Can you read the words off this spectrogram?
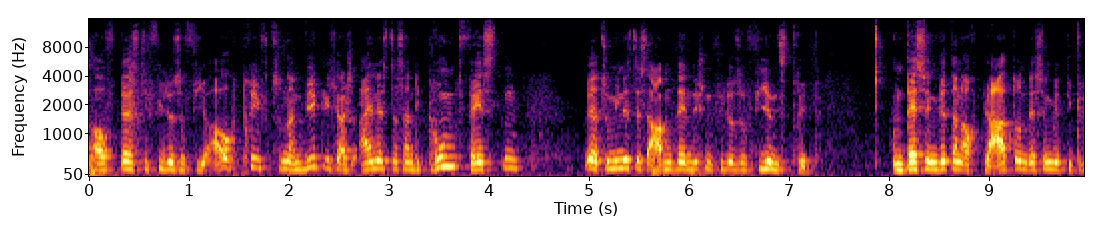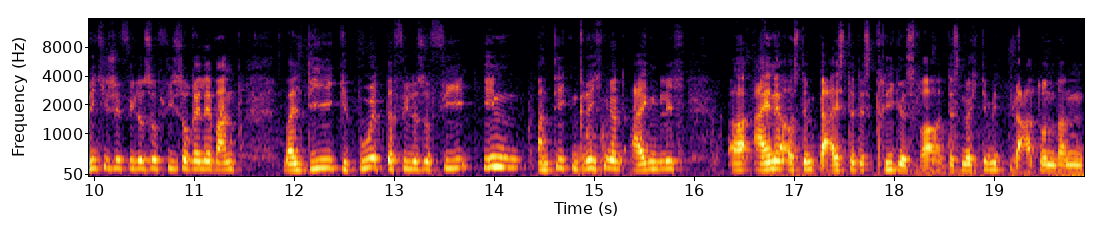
auf das die Philosophie auch trifft, sondern wirklich als eines, das an die Grundfesten, ja, zumindest des abendländischen Philosophierens tritt. Und deswegen wird dann auch Platon, deswegen wird die griechische Philosophie so relevant, weil die Geburt der Philosophie in antiken Griechenland eigentlich äh, eine aus dem Geiste des Krieges war. Das möchte ich mit Platon dann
